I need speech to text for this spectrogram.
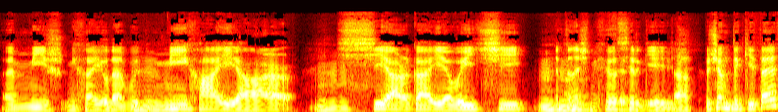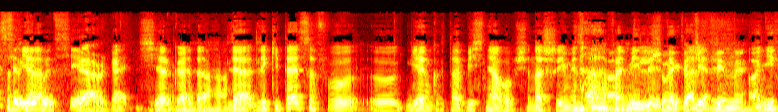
Миш, Михаил, да, будет Михаил Сиаргаевичи, Мгм. это значит Михаил Сергеевич. Так. Причем для китайцев Сергей я... будет Сергай. Сергай, да. Ага. Для, для китайцев э, э, я им как-то объяснял вообще наши имена, Ага, фамилии и что они так такие далее. длинные. У них,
